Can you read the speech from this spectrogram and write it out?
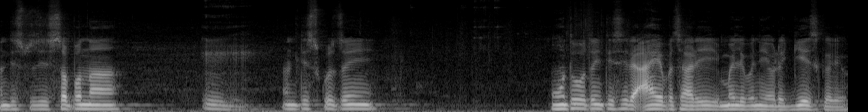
अनि त्यसपछि सपना अनि त्यसको चाहिँ हुँदो चाहिँ त्यसरी आए पछाडि मैले पनि एउटा गेज गर्यो।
